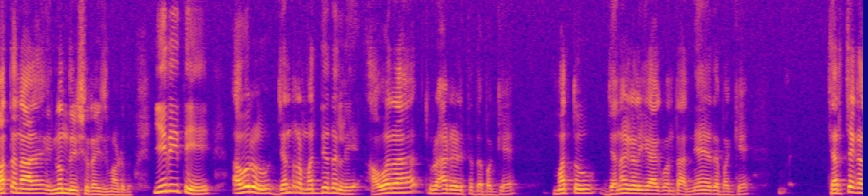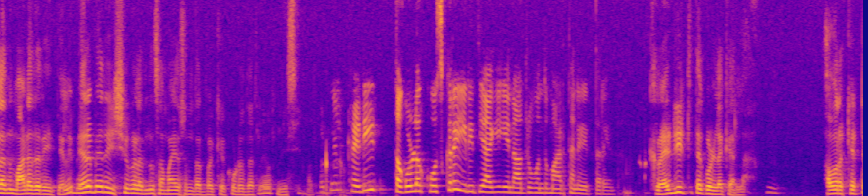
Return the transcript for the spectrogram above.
ಮತ್ತು ನಾಳೆ ಇನ್ನೊಂದು ಇಶ್ಯೂ ರೈಸ್ ಮಾಡೋದು. ಈ ರೀತಿ ಅವರು ಜನರ ಮಧ್ಯದಲ್ಲಿ ಅವರ ದುರಾಡಳಿತದ ಬಗ್ಗೆ ಮತ್ತು ಜನಗಳಿಗೆ ಆಗುವಂಥ ಅನ್ಯಾಯದ ಬಗ್ಗೆ ಚರ್ಚೆಗಳನ್ನು ಮಾಡದ ರೀತಿಯಲ್ಲಿ ಬೇರೆ ಬೇರೆ ಇಶ್ಯೂಗಳನ್ನು ಸಮಯ ಸಂದರ್ಭಕ್ಕೆ ಕೊಡೋದರಲ್ಲಿ ಅವರು ನಿಸಿ ಒಟ್ಟಿನಲ್ಲಿ ಕ್ರೆಡಿಟ್ ತಗೊಳ್ಳೋಕ್ಕೋಸ್ಕರ ಈ ರೀತಿಯಾಗಿ ಏನಾದರೂ ಒಂದು ಮಾಡ್ತಾನೆ ಇರ್ತಾರೆ ಅಂತ. ಕ್ರೆಡಿಟ್ ತಗೊಳ್ಳೋಕ್ಕೆ ಅಲ್ಲ ಅವರ ಕೆಟ್ಟ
